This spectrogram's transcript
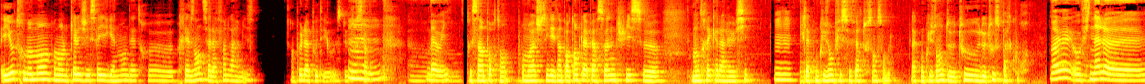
Et autre moment pendant lequel j'essaye également d'être euh, présente, c'est à la fin de la remise. Un peu l'apothéose de tout ça. Mhm. Euh, Bah oui. Parce que c'est important. Pour moi, il est important que la personne puisse euh, montrer qu'elle a réussi Mhm. et que la conclusion puisse se faire tous ensemble. La conclusion de tout, de tout ce parcours. Ouais, ouais, au final, euh,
